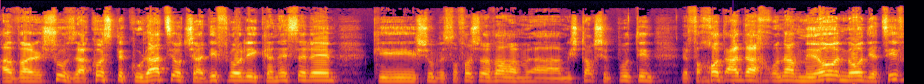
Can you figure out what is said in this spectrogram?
אבל שוב, זה הכל ספקולציות שעדיף לא להיכנס אליהן, כי שוב, בסופו של דבר המשטר של פוטין, לפחות עד האחרונה, מאוד מאוד יציב,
